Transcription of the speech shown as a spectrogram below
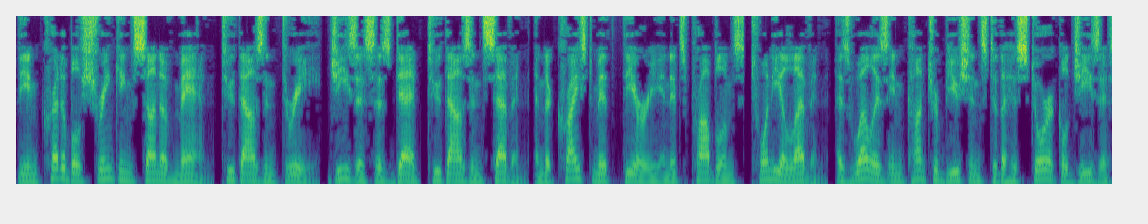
The Incredible Shrinking Son of Man 2003, Jesus is Dead 2007, and The Christ Myth Theory and Its Problems 2011, as well as in Contributions to the Historical Jesus,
